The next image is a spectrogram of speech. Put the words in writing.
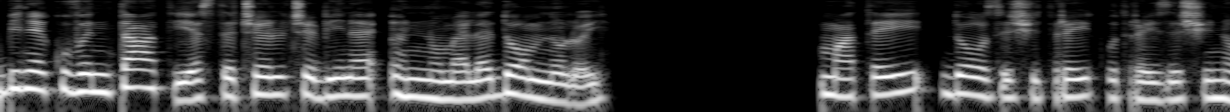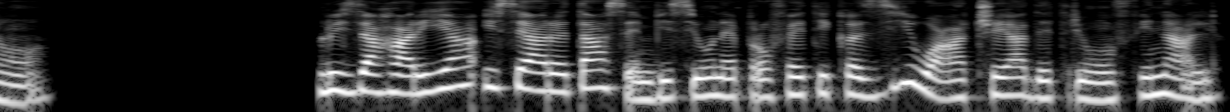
binecuvântat este cel ce vine în numele Domnului. Matei 23 cu 39 lui Zaharia i se arătase în visiune profetică ziua aceea de triumf final.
